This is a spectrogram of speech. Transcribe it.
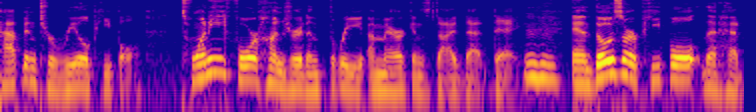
happen to real people. 2,403 Americans died that day. And those are people that had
